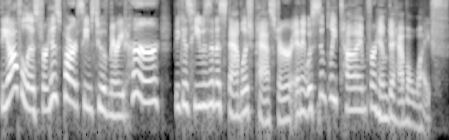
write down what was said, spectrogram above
Theophilus, for his part, seems to have married her because he was an established pastor, and it was simply time for him to have a wife.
